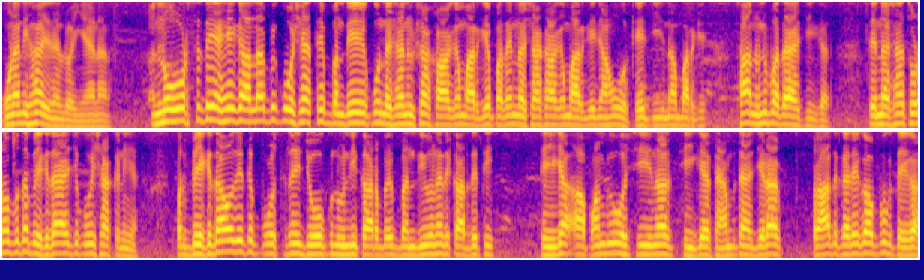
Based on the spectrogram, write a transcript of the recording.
ਉਹਨਾਂ ਦੀ ਹਾਜ਼ਰੀਆਂ ਲਵਾਈਆਂ ਇਹਨਾਂ ਨੇ। ਨੋਟਸ ਤੇ ਇਹ ਗੱਲ ਆ ਵੀ ਕੁਛ ਇੱਥੇ ਬੰਦੇ ਕੋਈ ਨਸ਼ਾ ਨੁਸ਼ਾ ਖਾ ਕੇ ਮਰ ਗਏ, ਪਤਾ ਨਹੀਂ ਨਸ਼ਾ ਖਾ ਕੇ ਮਰ ਗਏ ਜਾਂ ਹੋਰ ਕਿਸੇ ਚੀਜ਼ ਨਾਲ ਮਰ ਗਏ, ਸਾਨੂੰ ਨਹੀਂ ਪਤਾ ਇਹ ਚੀਜ਼ ਕਰ ਤੇ ਨਸ਼ਾ ਥੋੜਾ ਬਹੁਤਾ ਵਿਕਦਾ, ਇਹ 'ਚ ਕੋਈ ਸ਼ੱਕ ਨਹੀਂ ਹੈ ਪਰ ਵਿਕਦਾ ਉਹਦੇ ਤੇ ਪੁਲਿਸ ਨੇ ਜੋ ਕਾਨੂੰਨੀ ਕਾਰਵਾਈ, ਬੰਦੀ ਉਹਨਾਂ ਤੇ ਕਰ ਦਿੱਤੀ। ਠੀਕ ਹੈ ਆਪਾਂ ਵੀ ਉਸ ਚੀਜ਼ ਨਾਲ ਠੀਕ ਹੈ ਸਹਿਮਤ ਹਾਂ ਜਿਹੜਾ ਅਪਰਾਧ ਕਰੇਗਾ, ਉਹ ਭੁਗਤੇਗਾ।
